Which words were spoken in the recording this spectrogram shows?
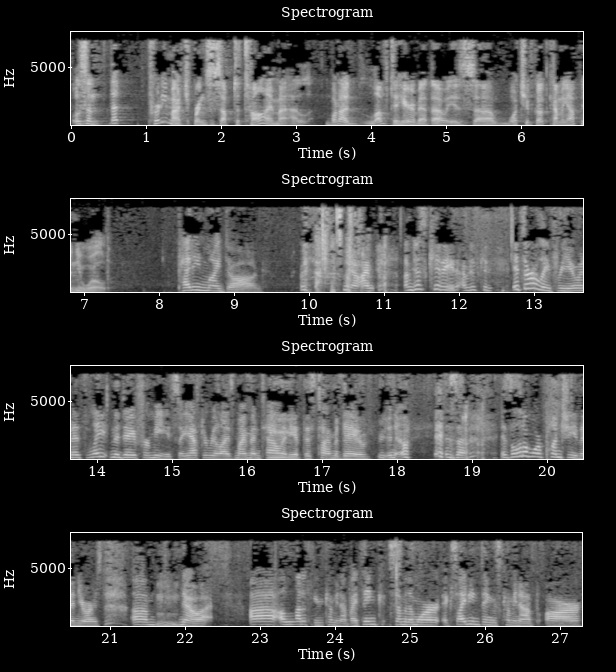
Well, listen, that pretty much brings us up to time. Uh, what I'd love to hear about, though, is uh, what you've got coming up in your world. petting my dog. no, I'm I'm just kidding. I'm just kidding. It's early for you, and it's late in the day for me. So you have to realize my mentality at this time of day of you know is a is a little more punchy than yours. Um, No, uh, a lot of things coming up. I think some of the more exciting things coming up are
